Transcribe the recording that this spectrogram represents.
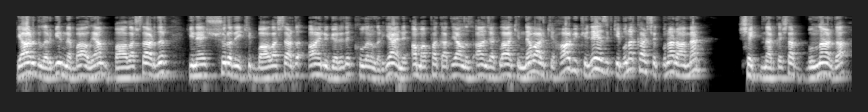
yargıları birbirine bağlayan bağlaçlardır. Yine şuradaki bağlaçlar da aynı görevde kullanılır. Yani ama fakat yalnız ancak lakin ne var ki halbuki ne yazık ki buna karşılık buna rağmen şeklinde arkadaşlar bunlar da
